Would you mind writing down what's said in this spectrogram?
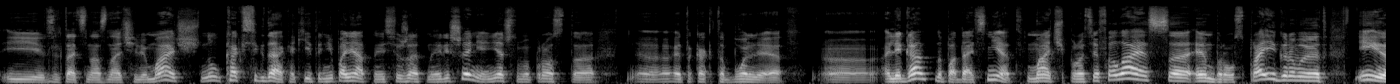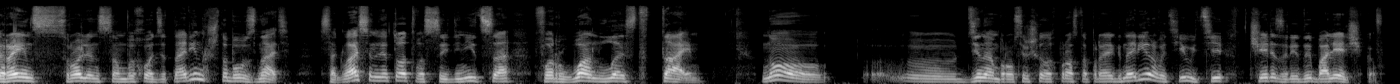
и в результате назначили матч. Ну, как всегда, какие-то непонятные сюжетные решения. Нет, чтобы просто э, это как-то более э, подать. Нет, матч против Элайса, Эмброуз проигрывает, и Рейнс с Роллинсом выходят на ринг, чтобы узнать, согласен ли тот воссоединиться for one last time. Но э, Дин Эмброуз решил их просто проигнорировать и уйти через ряды болельщиков.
